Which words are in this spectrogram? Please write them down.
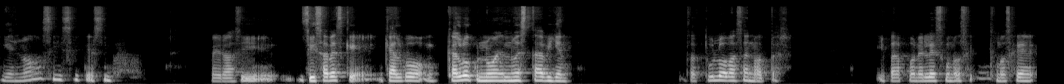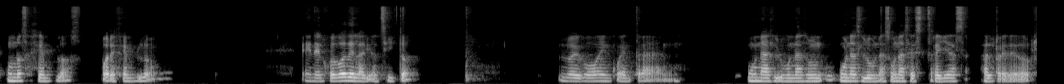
Y él, no, sí, sí, que sí pero así, si sabes que, algo, que algo no, no está bien, o sea, tú lo vas a notar. Y para ponerles unos, unos, unos ejemplos, por ejemplo, en el juego del avioncito, luego encuentran unas lunas, unas lunas, unas estrellas alrededor.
